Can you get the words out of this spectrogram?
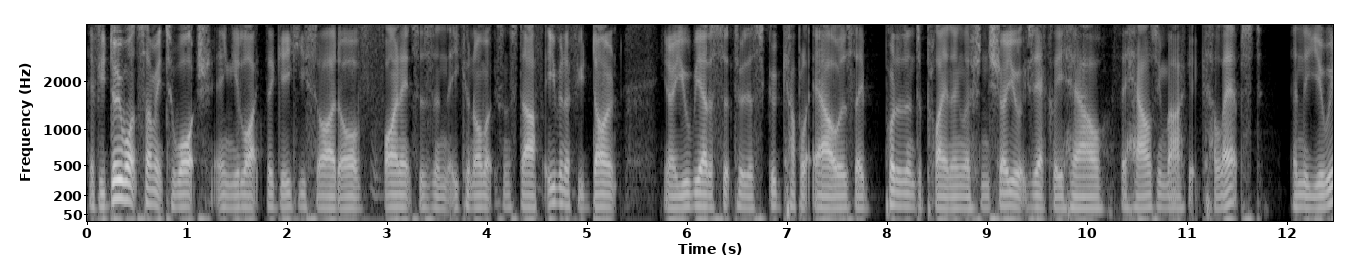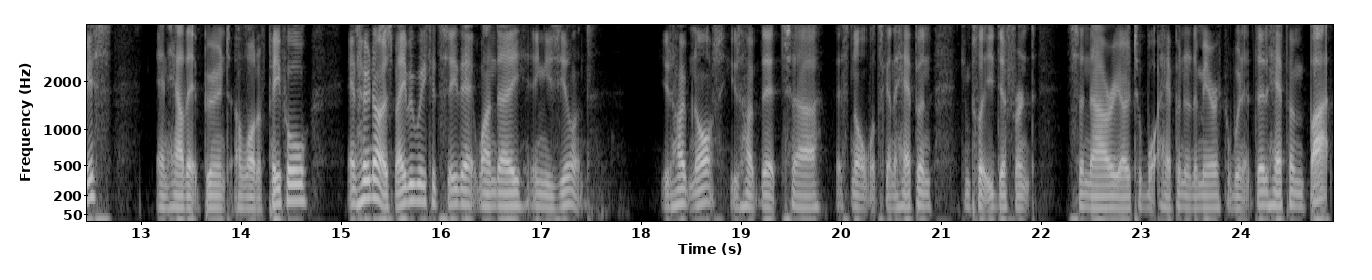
if you do want something to watch and you like the geeky side of finances and economics and stuff, even if you don't, you know you'll be able to sit through this good couple of hours. They put it into plain English and show you exactly how the housing market collapsed in the US and how that burnt a lot of people. And who knows, maybe we could see that one day in New Zealand. You'd hope not. You'd hope that uh, that's not what's going to happen. Completely different scenario to what happened in America when it did happen. But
